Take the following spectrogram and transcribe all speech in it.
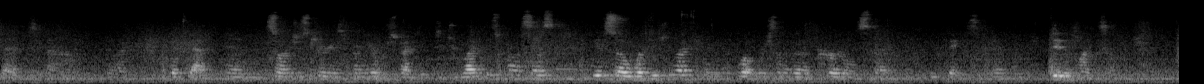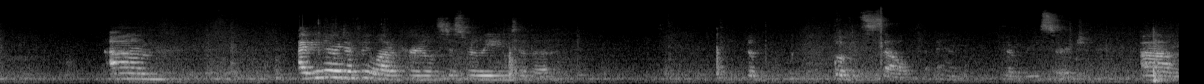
that, um, that I've looked at. And so I'm just curious from your perspective, did you like this process? If so, what did you like and what were some of the hurdles that you faced and didn't like so much? Um, I mean, there are definitely a lot of hurdles just relating to the the book itself and the research. Um,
